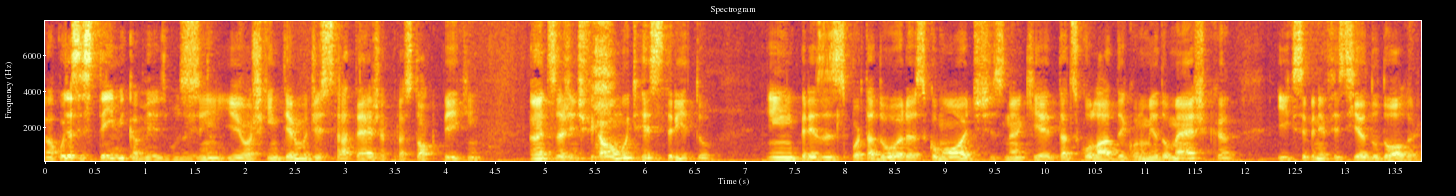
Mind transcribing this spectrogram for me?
é uma coisa sistêmica mesmo, né? Sim, e eu acho que em termos de estratégia para stock picking, antes a gente ficava muito restrito em empresas exportadoras, commodities, né, que está descolado da economia doméstica e que se beneficia do dólar.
